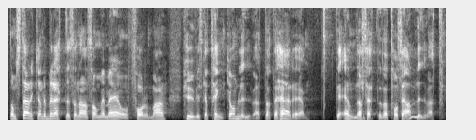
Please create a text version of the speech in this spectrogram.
De stärkande berättelserna som är med och formar hur vi ska tänka om livet. Att det här är det enda sättet att ta sig an livet.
